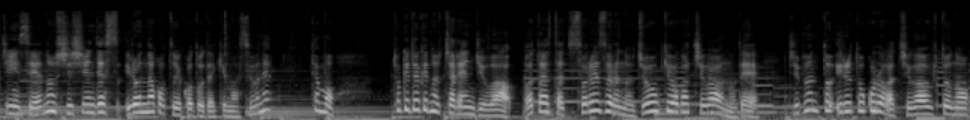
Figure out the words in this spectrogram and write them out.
人生の指針です。いろんなこと言うことできますよね。でも時々のチャレンジは私たちそれぞれの状況が違うので自分といるところが違う人の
